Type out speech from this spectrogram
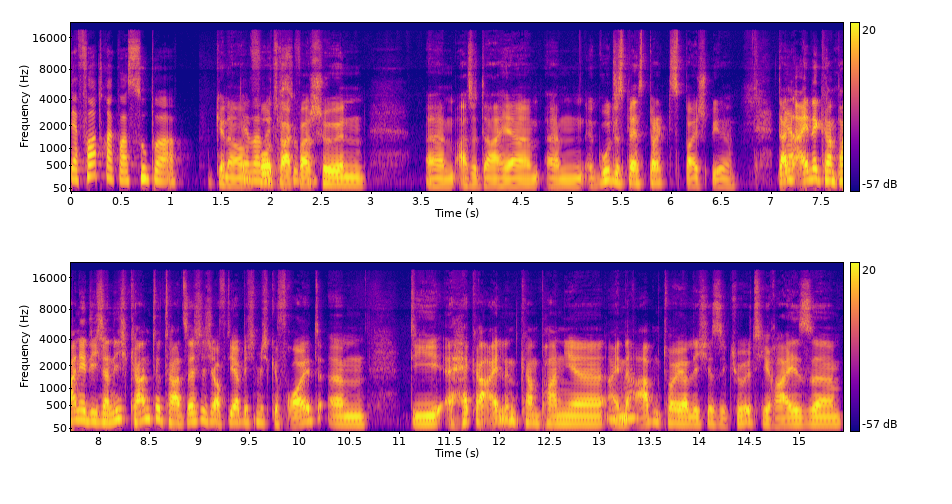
Der Vortrag war super. Genau, der Vortrag war schön. Ähm, also daher ähm, gutes Best Practice Beispiel. Dann ja. eine Kampagne, die ich noch nicht kannte, tatsächlich, auf die habe ich mich gefreut. Ähm, die Hacker Island Kampagne, mhm. eine abenteuerliche Security-Reise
